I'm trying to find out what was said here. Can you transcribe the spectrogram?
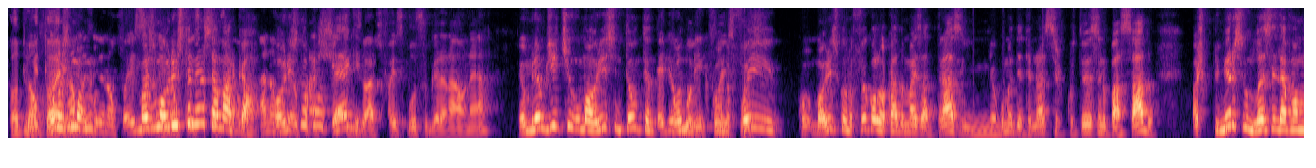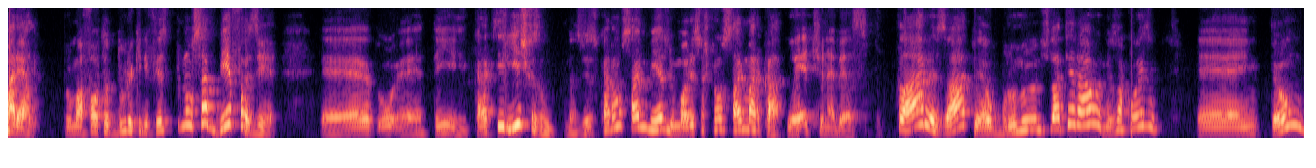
Contra o Vitória. Mas, não, não foi, mas o Maurício também não sabe marcar. Ah, não, Maurício não consegue. Eu acho que foi expulso o Granal, né? Eu me lembro de o Maurício, então, tentou, quando, um quando foi, foi, o Maurício, quando foi colocado mais atrás, em alguma determinada circunstância no passado, acho que o primeiro segundo lance ele dava um amarelo, por uma falta dura que ele fez, por não saber fazer é, é, tem características, às vezes o cara não sabe mesmo, o Maurício acho que não sabe marcar. Coete, né, Bessa? Claro, exato, é o Bruno de lateral, a mesma coisa. É, então,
